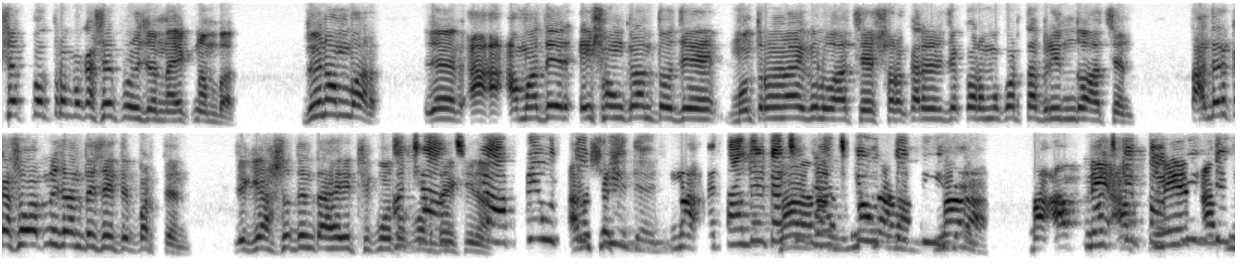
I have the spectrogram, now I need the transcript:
শ্বেতপত্র প্রকাশের প্রয়োজন নাই এক নম্বর। দুই নম্বর যে আমাদের এই সংক্রান্ত যে মন্ত্রণালয়গুলো আছে সরকারের যে কর্মকর্তা বৃন্দ আছেন তাদের কাছেও আপনি জানতে চাইতে পারতেন যে গিয়াসুদ্দিন তাহিরি ঠিক মতো আচ্ছা, করে দেয় আজকে কিনা। না না না না, আপনি আপনি আপনি-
